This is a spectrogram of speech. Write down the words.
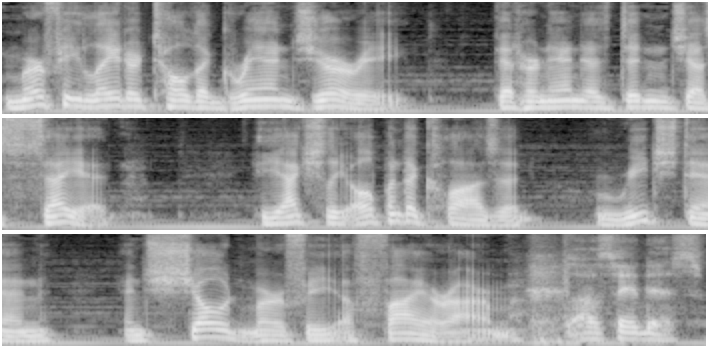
Murphy later told a grand jury that Hernandez didn't just say it. He actually opened a closet, reached in, and showed Murphy a firearm. I'll say this.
